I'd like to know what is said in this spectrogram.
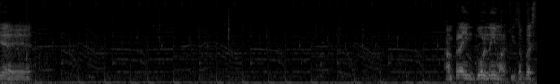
Eat French, yeah, yeah, yeah. I'm playing goal Neymar, he's the best.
